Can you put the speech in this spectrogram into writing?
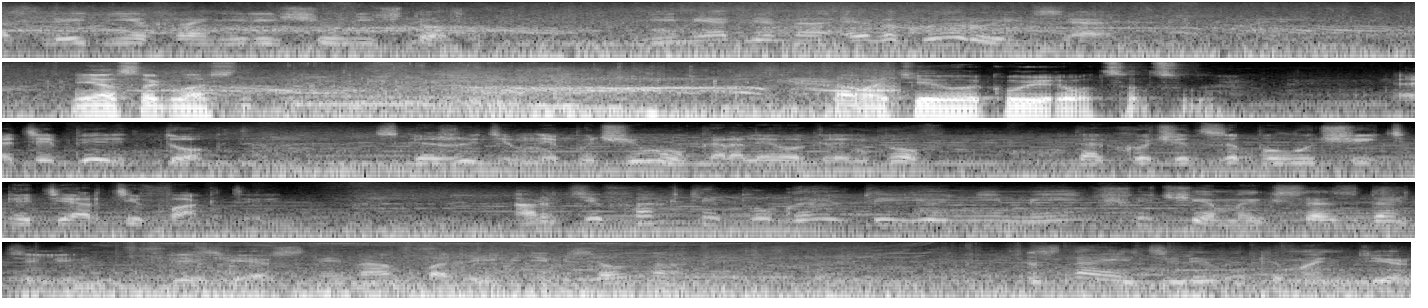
Последнее хранилище уничтожено. Немедленно эвакуируемся. Я согласен. Давайте эвакуироваться отсюда. А теперь, доктор, скажите мне, почему королева клинков так хочет заполучить эти артефакты? Артефакты пугают ее не меньше, чем их создатели, известный нам под именем Зелнага. Знаете ли вы, командир,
